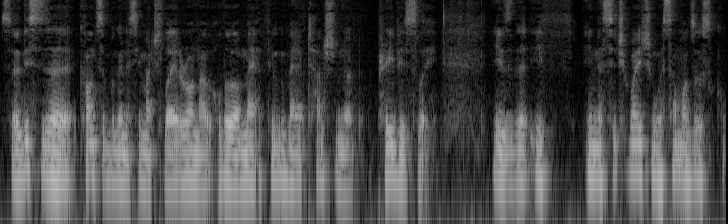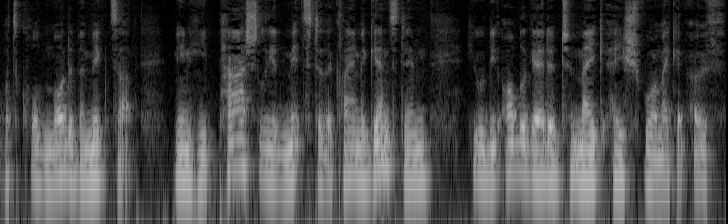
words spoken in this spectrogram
So this is a concept we're going to see much later on, although I, may, I think we may have touched on it previously, is that if in a situation where someone's what's called modeh b'miktzat, meaning he partially admits to the claim against him, he would be obligated to make a shvua, make an oath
